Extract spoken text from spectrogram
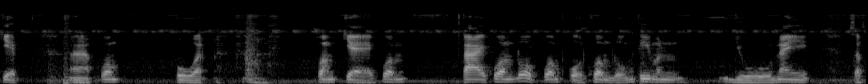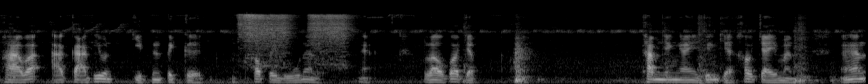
เจ็บอ่าความปวด ความแก่ความตายความโลภความโกรธความหลงที่มันอยู่ในสภาวะอาการที่มันจิตมันไปเกิดเข้าไปรู้นั่นแหละเนี่ยเราก็จะทำยังไงถึงจะเข้าใจมันดังนั้น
